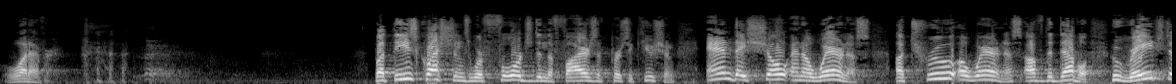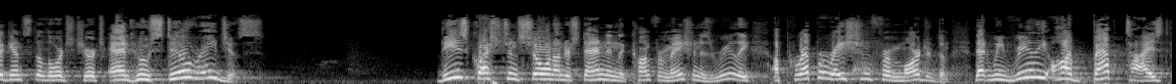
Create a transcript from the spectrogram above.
whatever. But these questions were forged in the fires of persecution, and they show an awareness, a true awareness of the devil, who raged against the Lord's church and who still rages. These questions show an understanding that confirmation is really a preparation for martyrdom, that we really are baptized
